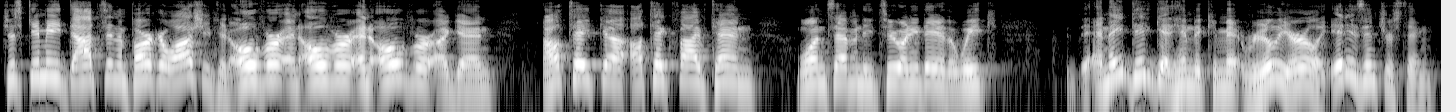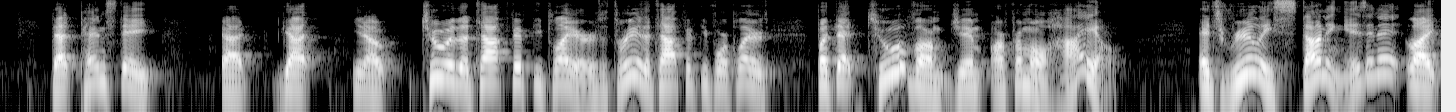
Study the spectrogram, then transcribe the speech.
Just give me Dotson and Parker Washington over and over and over again. I'll take uh, I'll take 5'10, 172 any day of the week. And they did get him to commit really early. It is interesting that Penn State uh, got, you know, two of the top 50 players, three of the top 54 players, but that two of them, Jim, are from Ohio. It's really stunning, isn't it? Like,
